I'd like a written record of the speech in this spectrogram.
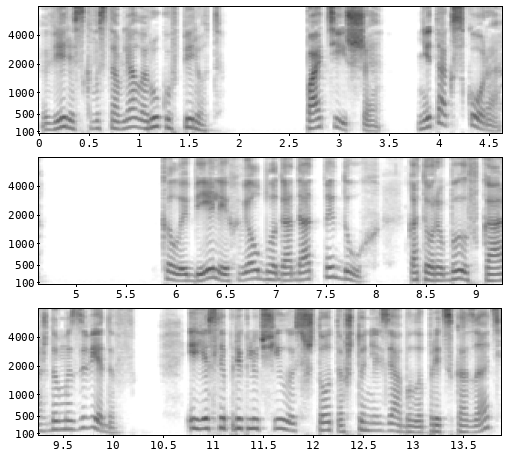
Вереск выставляла руку вперед. «Потише! Не так скоро!» Колыбели их вел благодатный дух, который был в каждом из ведов. И если приключилось что-то, что нельзя было предсказать,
